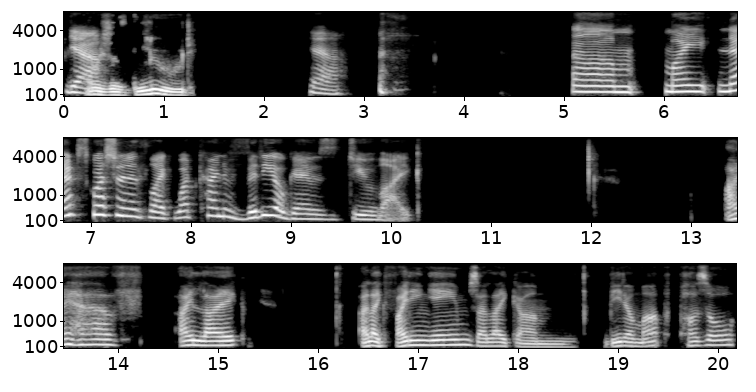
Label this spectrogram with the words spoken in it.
Yeah. I was just glued. Yeah. Um, my next question is like, what kind of video games do you like? I have, I like, I like fighting games. I like um beat 'em up, puzzle.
